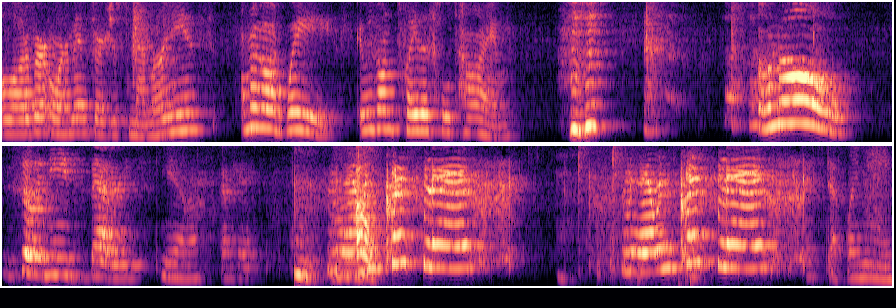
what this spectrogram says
A lot of our ornaments are just memories. Oh my god, wait. It was on play this whole time. Oh no! So it needs batteries. Yeah. Okay. Mm-hmm. Merry Oh. It's definitely me.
